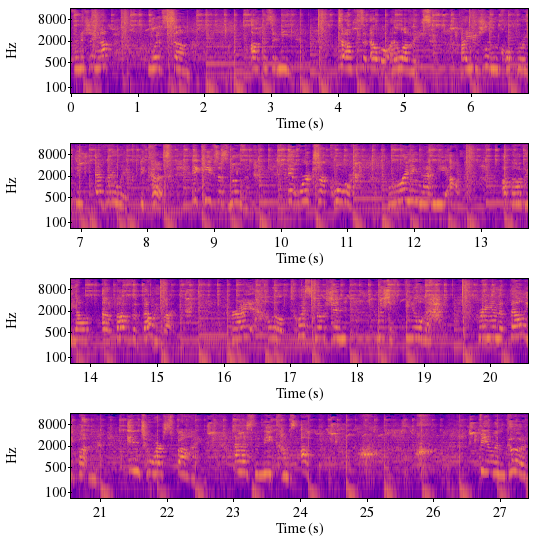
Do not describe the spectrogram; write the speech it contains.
Finishing up with some opposite knee to opposite elbow. I love these. I usually incorporate these every week because it keeps us moving. It works our core, bringing that knee up above the above the belly button. Right? A little twist motion. We should feel that. Bringing the belly button into our spine as the knee comes up. Feeling good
